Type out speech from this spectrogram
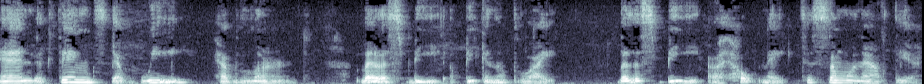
and the things that we have learned. Let us be a beacon of light let us be a helpmate to someone out there.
